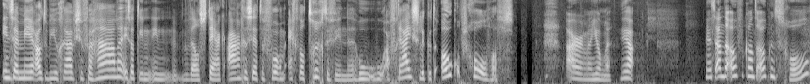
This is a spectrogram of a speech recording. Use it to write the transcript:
In zijn meer autobiografische verhalen is dat in, in wel sterk aangezette vorm echt wel terug te vinden. Hoe, hoe afgrijzelijk het ook op school was. Arme jongen. Ja. Er is aan de overkant ook een school.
